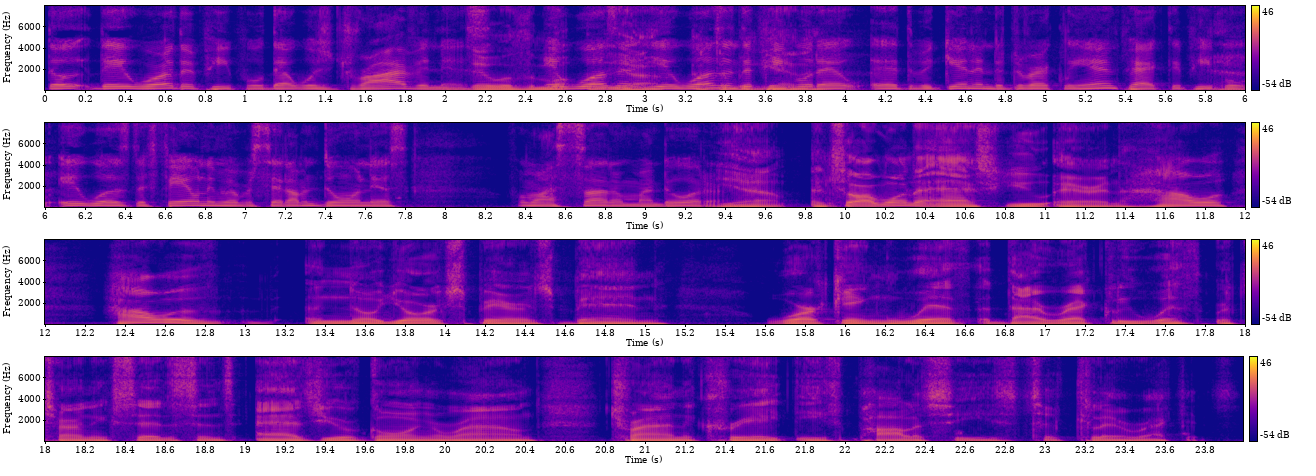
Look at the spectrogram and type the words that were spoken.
th- they were the people that was driving this. It was the it wasn't yeah, it the wasn't the, people that at the beginning that directly impacted people. It was the family member said, "I'm doing this for my son and my daughter." Yeah, and so I want to ask you, Erin, how how have uh, you know your experience been working with directly with returning citizens as you're going around trying to create these policies to clear records?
